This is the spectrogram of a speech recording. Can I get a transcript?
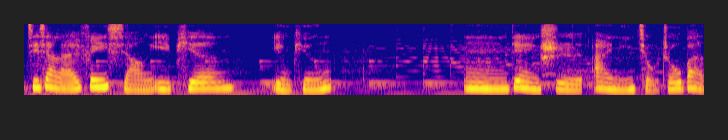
接下来分享一篇影评。嗯，电影是《爱你九州半》，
